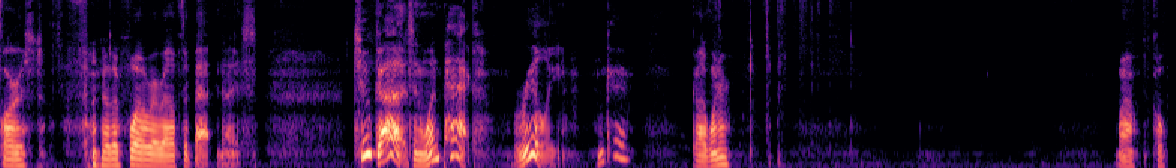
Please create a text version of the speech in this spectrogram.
Forest. Another foil right off the bat. Nice. Two gods in one pack. Really? Okay. God winner. Wow. Cool.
